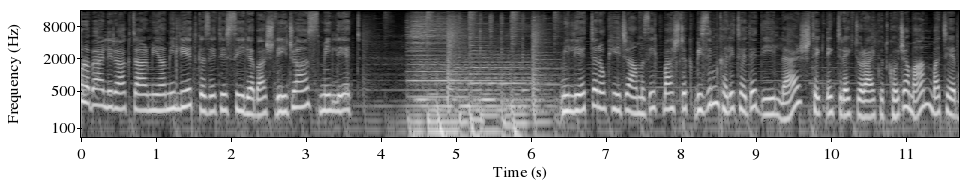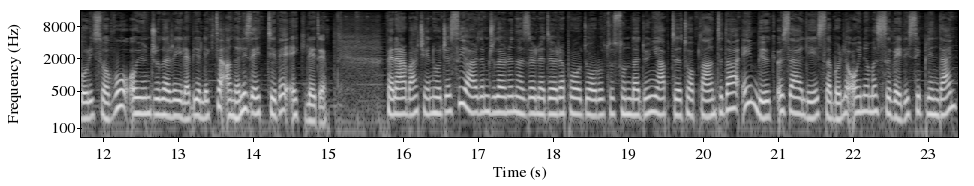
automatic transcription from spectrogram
Spor haberleri aktarmaya Milliyet Gazetesi ile başlayacağız. Milliyet Milliyet'ten okuyacağımız ilk başlık bizim kalitede değiller. Teknik direktör Aykut Kocaman, Bate Borisov'u oyuncularıyla birlikte analiz etti ve ekledi. Fenerbahçe'nin hocası yardımcılarının hazırladığı rapor doğrultusunda dün yaptığı toplantıda en büyük özelliği sabırlı oynaması ve disiplinden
